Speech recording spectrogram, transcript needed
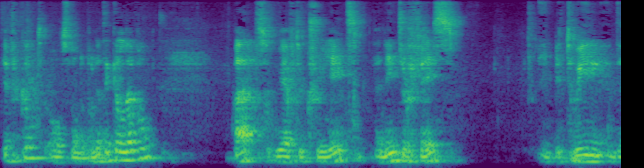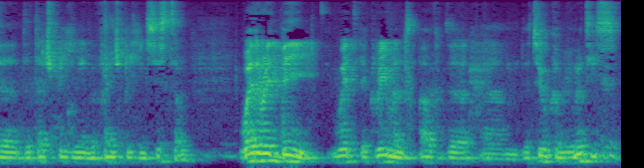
difficult, also on a political level. But we have to create an interface between the, the Dutch-speaking and the French-speaking system, whether it be with agreement of the, um, the two communities.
